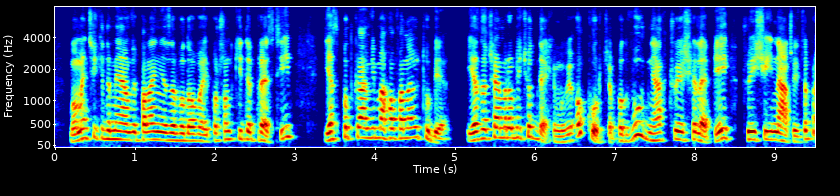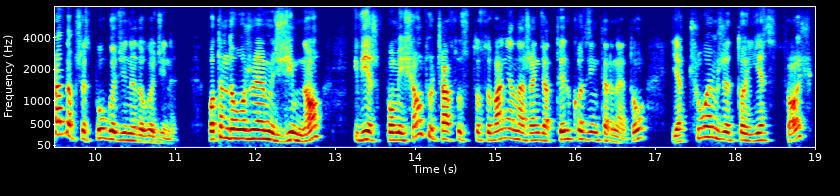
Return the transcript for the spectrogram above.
w momencie, kiedy miałem wypalenie zawodowe i początki depresji, ja spotkałem Wima na YouTubie. Ja zacząłem robić oddechy. Mówię, o kurczę, po dwóch dniach czuję się lepiej, czuję się inaczej. Co prawda przez pół godziny do godziny. Potem dołożyłem zimno i wiesz, po miesiącu czasu stosowania narzędzia tylko z internetu, ja czułem, że to jest coś,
